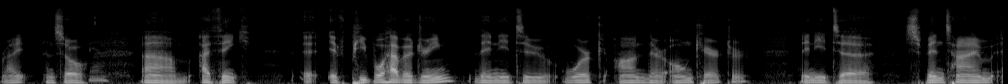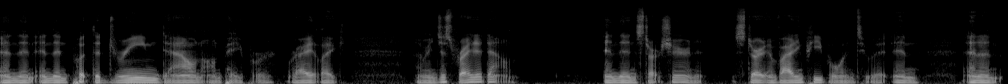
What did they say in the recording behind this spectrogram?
right and so Yeah. um, I think if people have a dream, they need to work on their own character. They need to spend time and then and then put the dream down on paper, right? Like, I mean, just write it down, and then start sharing it. Start inviting people into it, and and then-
